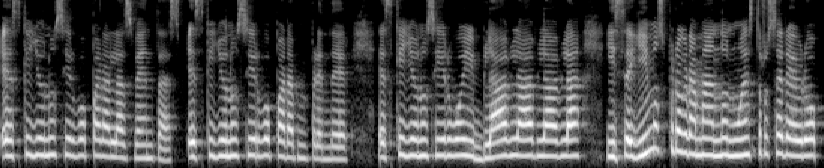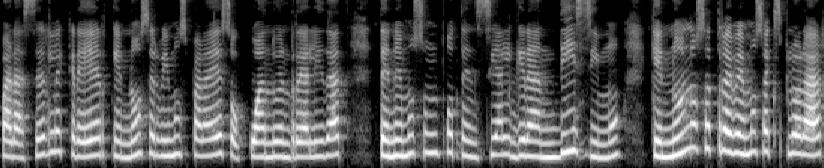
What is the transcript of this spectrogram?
es que yo no sirvo para las ventas, es que yo no sirvo para emprender, es que yo no sirvo y bla, bla, bla, bla y seguimos programando nuestro cerebro para hacerle creer que no servimos para eso cuando en realidad tenemos un potencial grandísimo que no nos atrevemos a explorar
